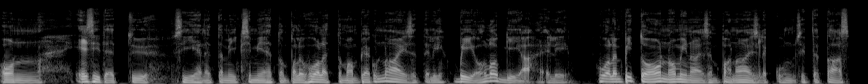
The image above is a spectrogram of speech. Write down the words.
on esitetty siihen, että miksi miehet on paljon huolettomampia kuin naiset, eli biologia. Eli huolenpito on ominaisempaa naisille kuin sitten taas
